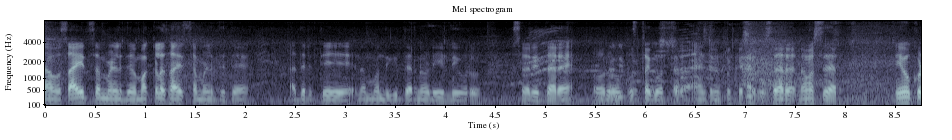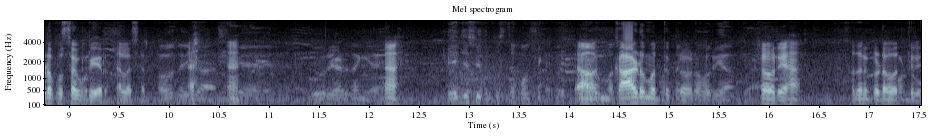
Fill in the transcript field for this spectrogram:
ನಾವು ಸಾಹಿತ್ಯ ಸಮ್ಮೇಳನ ಮಕ್ಕಳ ಸಾಹಿತ್ಯ ಸಮ್ಮೇಳನದಿದೆ ಅದೇ ರೀತಿ ನಮ್ಮೊಂದಿಗಿದ್ದಾರೆ ನೋಡಿ ಇಲ್ಲಿ ಇವರು ಸರ್ ಇದ್ದಾರೆ. ಅವರು ಪುಸ್ತಕ ಓದ್ತಾರೆ ಆಂಟನಿ ಪ್ರಕಾಶ್ ಅವರು. ಸರ್ ನಮಸ್ತೆ ಸರ್. ನೀವು ಕೂಡ ಪುಸ್ತಕ ಪ್ರಿಯರು ಅಲ್ಲ ಸರ್ ಇವ್ರು ಹೇಳ್ದಂಗೆ ಹಾಂ. ಕಾಡು ಮತ್ತು ಕ್ರೌರ್ಯ. ಕ್ರೌರ್ಯ ಅಂತ. ಕ್ರೌರ್ಯ ಹಾಂ. ಅದನ್ನು ಕೂಡ ಓದ್ತೀರಿ.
